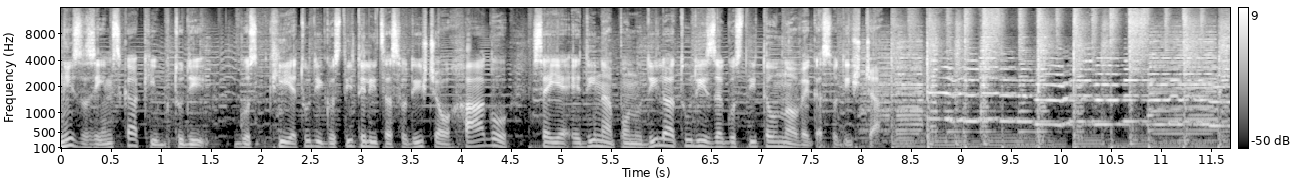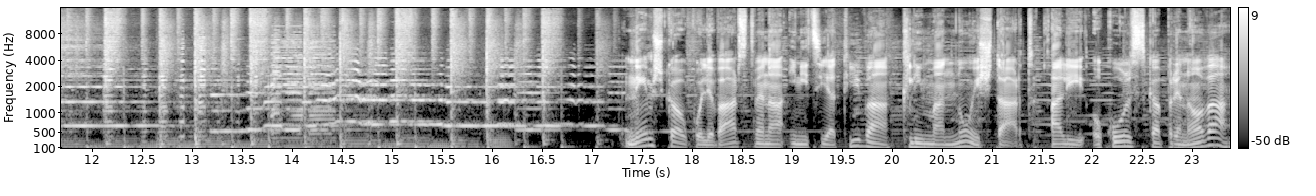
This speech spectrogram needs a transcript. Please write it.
Nizozemska, ki, tudi, ki je tudi gostiteljica sodišča v Hagu, se je edina ponudila tudi za gostitev novega sodišča. Nemška okoljevarstvena inicijativa Klima Neustart ali okoljska prenova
